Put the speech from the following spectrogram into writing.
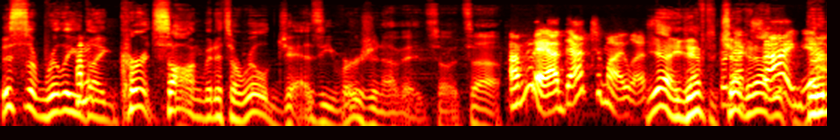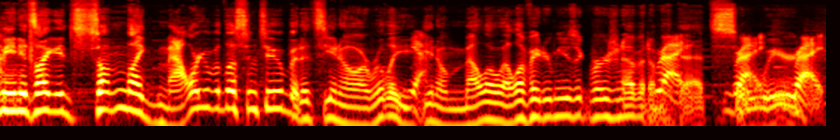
this is a really I'm- like current song, but it's a real jazzy version of it. So it's uh I'm gonna add that to my list. yeah, you have to check it out. time, But I mean, it's like it's something like Mallory would listen to, but it's you know a really Yeah. you know mellow elevator music version of it. I'm right. like, that's so right. weird. Right.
